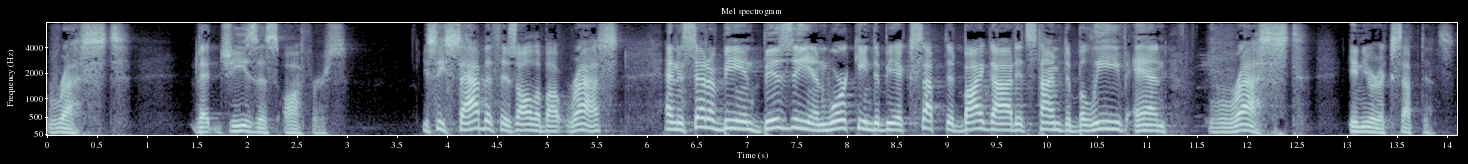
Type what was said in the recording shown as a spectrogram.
rest that Jesus offers. You see, Sabbath is all about rest. And instead of being busy and working to be accepted by God, it's time to believe and rest in your acceptance.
